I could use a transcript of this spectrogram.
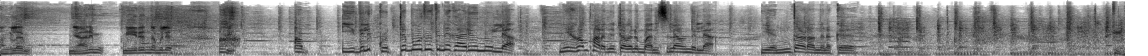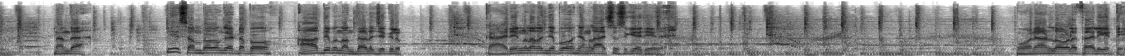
അങ്കളെ ഞാനും മീരും തമ്മിൽ ഇതിൽ കുറ്റബോധത്തിന്റെ കാര്യമൊന്നുമില്ല. ഞാൻ പറഞ്ഞിട്ട് അവന് മനസ്സിലാവുന്നില്ല. എന്താടാ നിനക്ക്? നന്ദ ഈ സംഭവം കേട്ടപ്പോ ആദ്യം നന്ദാളിച്ചെങ്കിലും കാര്യങ്ങൾ അറിഞ്ഞപ്പോ ഞങ്ങൾ ആശ്വസിക്കുക ചെയ്തേ. മോനാണല്ലോ അവളെ താലി കെട്ടി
